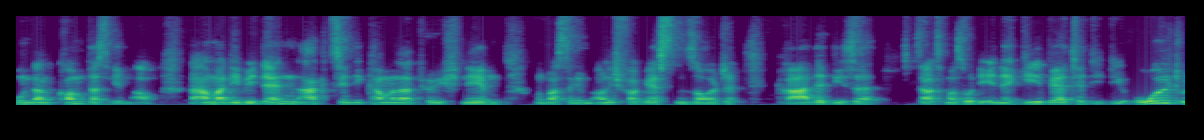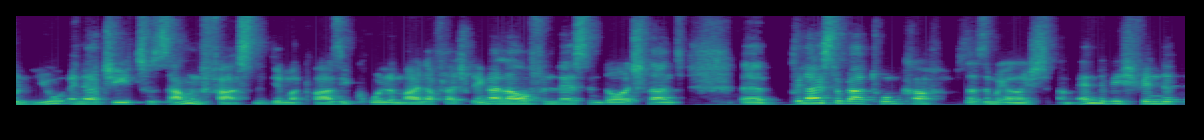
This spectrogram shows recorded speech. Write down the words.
Und dann kommt das eben auch. Da haben wir Dividendenaktien, die kann man natürlich nehmen. Und was man eben auch nicht vergessen sollte, gerade diese sag's mal so, die Energiewerte, die die Old und New Energy zusammenfassen, indem man quasi Kohlemeiler vielleicht länger laufen lässt in Deutschland, äh, vielleicht sogar Atomkraft, da sind wir ja noch nicht am Ende, wie ich finde,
